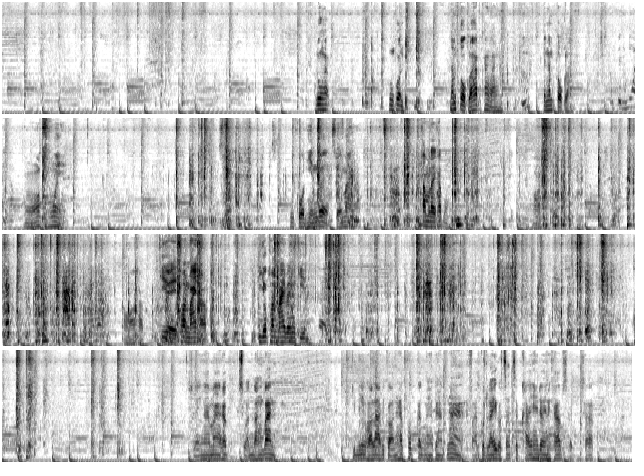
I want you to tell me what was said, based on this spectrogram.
ลุงครับ ลุงพล น้ำตกเหรอครับข้างหลัง เป็นน้ำตกเหรอมัน เป็นห้วยครับ อ๋อ เป็นห้วยมีโขดหินด้วย สวยมากทำอะไรครับเนี่ยอ๋ออ๋อครับ ที่ไอ้ท่อนไม้ครับ ที่ยกท่อนไม้ไปเมื่อกี้นะ สวยงามมากครับ สวนหลังบ้านคลิปนี้ขอลาไปก่อนนะครับ พบกันใหม่โอกาสหน้า ฝากกดไลค์ กด Subscribe ให้ด้วยนะครับ สวัสดีครับ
